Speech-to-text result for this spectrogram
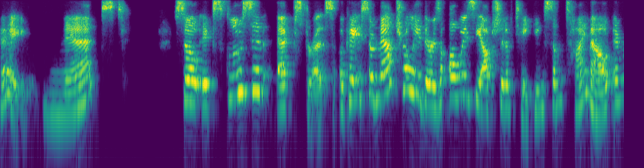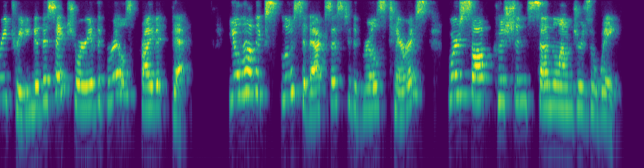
Okay, next. So exclusive extras. Okay, so naturally there is always the option of taking some time out and retreating to the sanctuary of the grill's private deck. You'll have exclusive access to the grill's terrace where soft cushioned sun loungers await.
